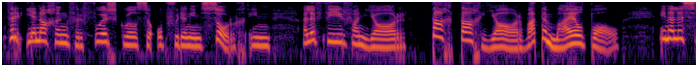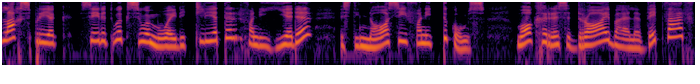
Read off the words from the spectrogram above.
Vereniging vir Voorskoolse Opvoeding en Sorg en hulle vier van jaar 80 jaar. Wat 'n mylpaal. En hulle slagspreuk sê dit ook so mooi, die kleuter van die hede is die nasie van die toekoms maak gerus 'n draai by hulle webwerf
